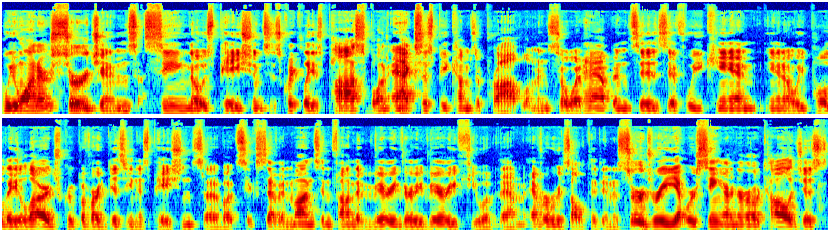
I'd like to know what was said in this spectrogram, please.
we want our surgeons seeing those patients as quickly as possible and access becomes a problem and so what happens is if we can you know we pulled a large group of our dizziness patients uh, about six seven months and found that very very very few of them ever resulted in a surgery yet we're seeing our neurotologists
